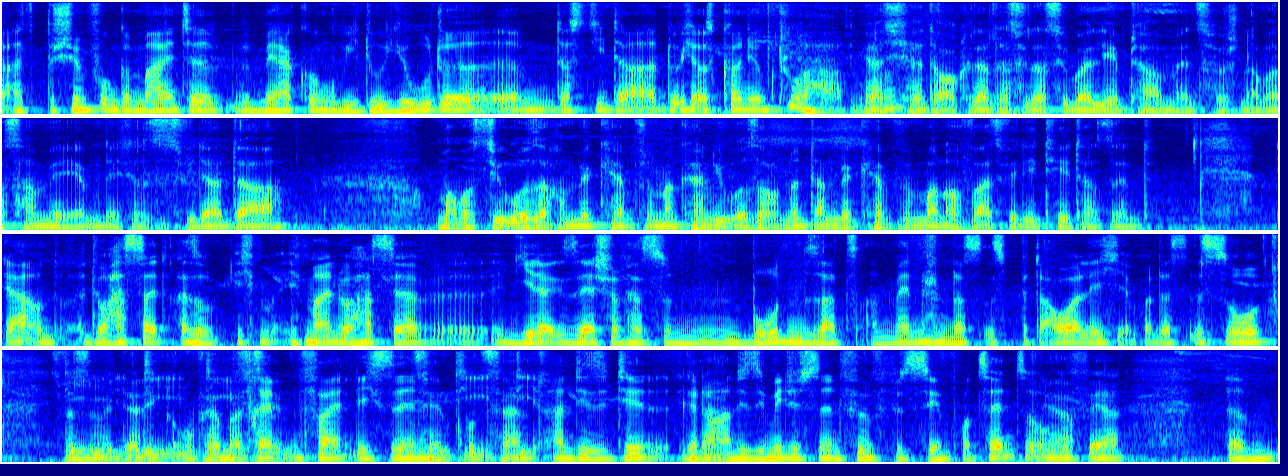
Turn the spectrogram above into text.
als Beschimpfung gemeinte Bemerkungen wie du Jude, ähm, dass die da durchaus Konjunktur haben. Ja, ne? ich hätte auch gedacht, dass wir das überlebt haben inzwischen, aber das haben wir eben nicht. Das ist wieder da. Man muss die Ursachen bekämpfen. Man kann die Ursachen nur dann bekämpfen, wenn man auch weiß, wer die Täter sind. Ja, und du hast halt, also ich, ich meine, du hast ja in jeder Gesellschaft hast du einen Bodensatz an Menschen, das ist bedauerlich, aber das ist so, wir, die, liegt die, ungefähr die bei 10 fremdenfeindlich sind, die, 10%. die Antisemit, genau, antisemitisch sind, 5 bis 10 Prozent so Ja. ungefähr. Ähm,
